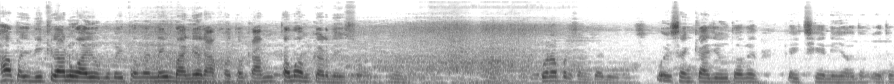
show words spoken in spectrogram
હા પછી દીકરાનું આવ્યું કે ભાઈ તમે નહીં માન્ય રાખો તો કામ તમામ કરી દઈશું કોના પર શંકા જેવું કોઈ શંકા જેવું તો હવે કંઈ છે નહીં હવે તો એ તો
